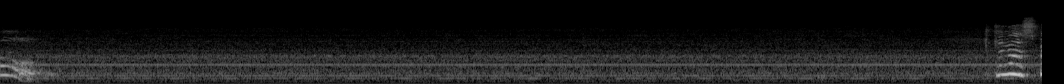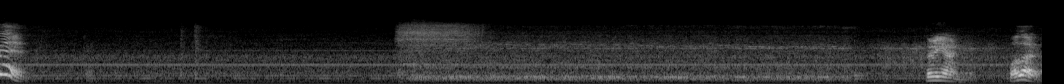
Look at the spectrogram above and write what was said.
Oh. I'm gonna spin. What letter?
